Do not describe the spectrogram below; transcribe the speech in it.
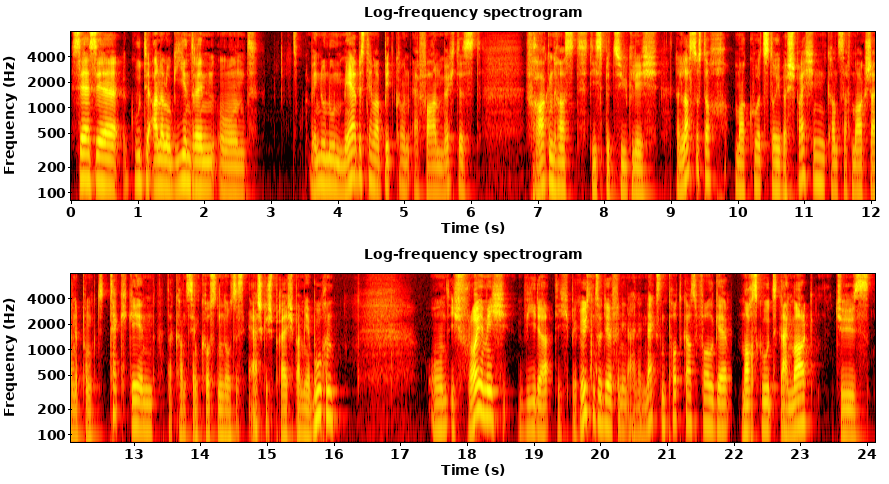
Sehr, sehr gute Analogien drin und wenn du nun mehr bis Thema Bitcoin erfahren möchtest, Fragen hast diesbezüglich, dann lass uns doch mal kurz darüber sprechen. Kannst auf marksteine.tech gehen, da kannst du ein kostenloses Erstgespräch bei mir buchen. Und ich freue mich wieder, dich begrüßen zu dürfen in einer nächsten Podcast-Folge. Mach's gut, dein Marc. Tschüss.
